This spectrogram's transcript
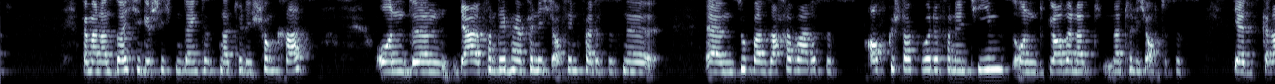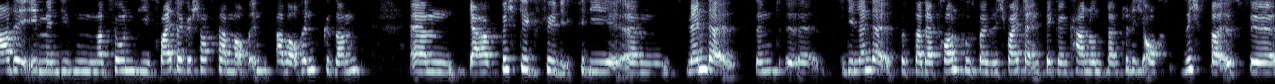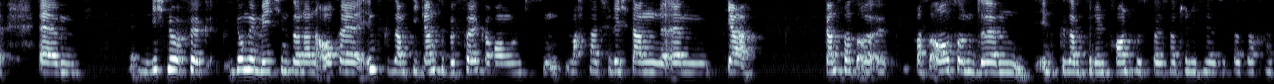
wenn man an solche Geschichten denkt, ist natürlich schon krass. Und ähm, ja, von dem her finde ich auf jeden Fall, dass es eine ähm, super Sache war, dass es aufgestockt wurde von den Teams und glaube nat natürlich auch, dass es jetzt gerade eben in diesen Nationen, die es weiter geschafft haben, auch in, aber auch insgesamt, ähm, ja, wichtig für die, für die ähm, Länder sind, äh, für die Länder ist, dass da der Frauenfußball sich weiterentwickeln kann und natürlich auch sichtbar ist für ähm, nicht nur für junge Mädchen, sondern auch äh, insgesamt die ganze Bevölkerung. Und das macht natürlich dann ähm, ja ganz was, was aus und ähm, insgesamt für den Frauenfußball ist natürlich eine super Sache.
